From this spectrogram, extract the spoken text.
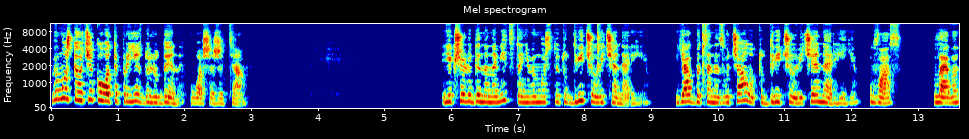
Ви можете очікувати приїзду людини у ваше життя. Якщо людина на відстані, ви можете тут дві чоловічі енергії. Як би це не звучало, тут дві чоловічі енергії у вас, леве,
